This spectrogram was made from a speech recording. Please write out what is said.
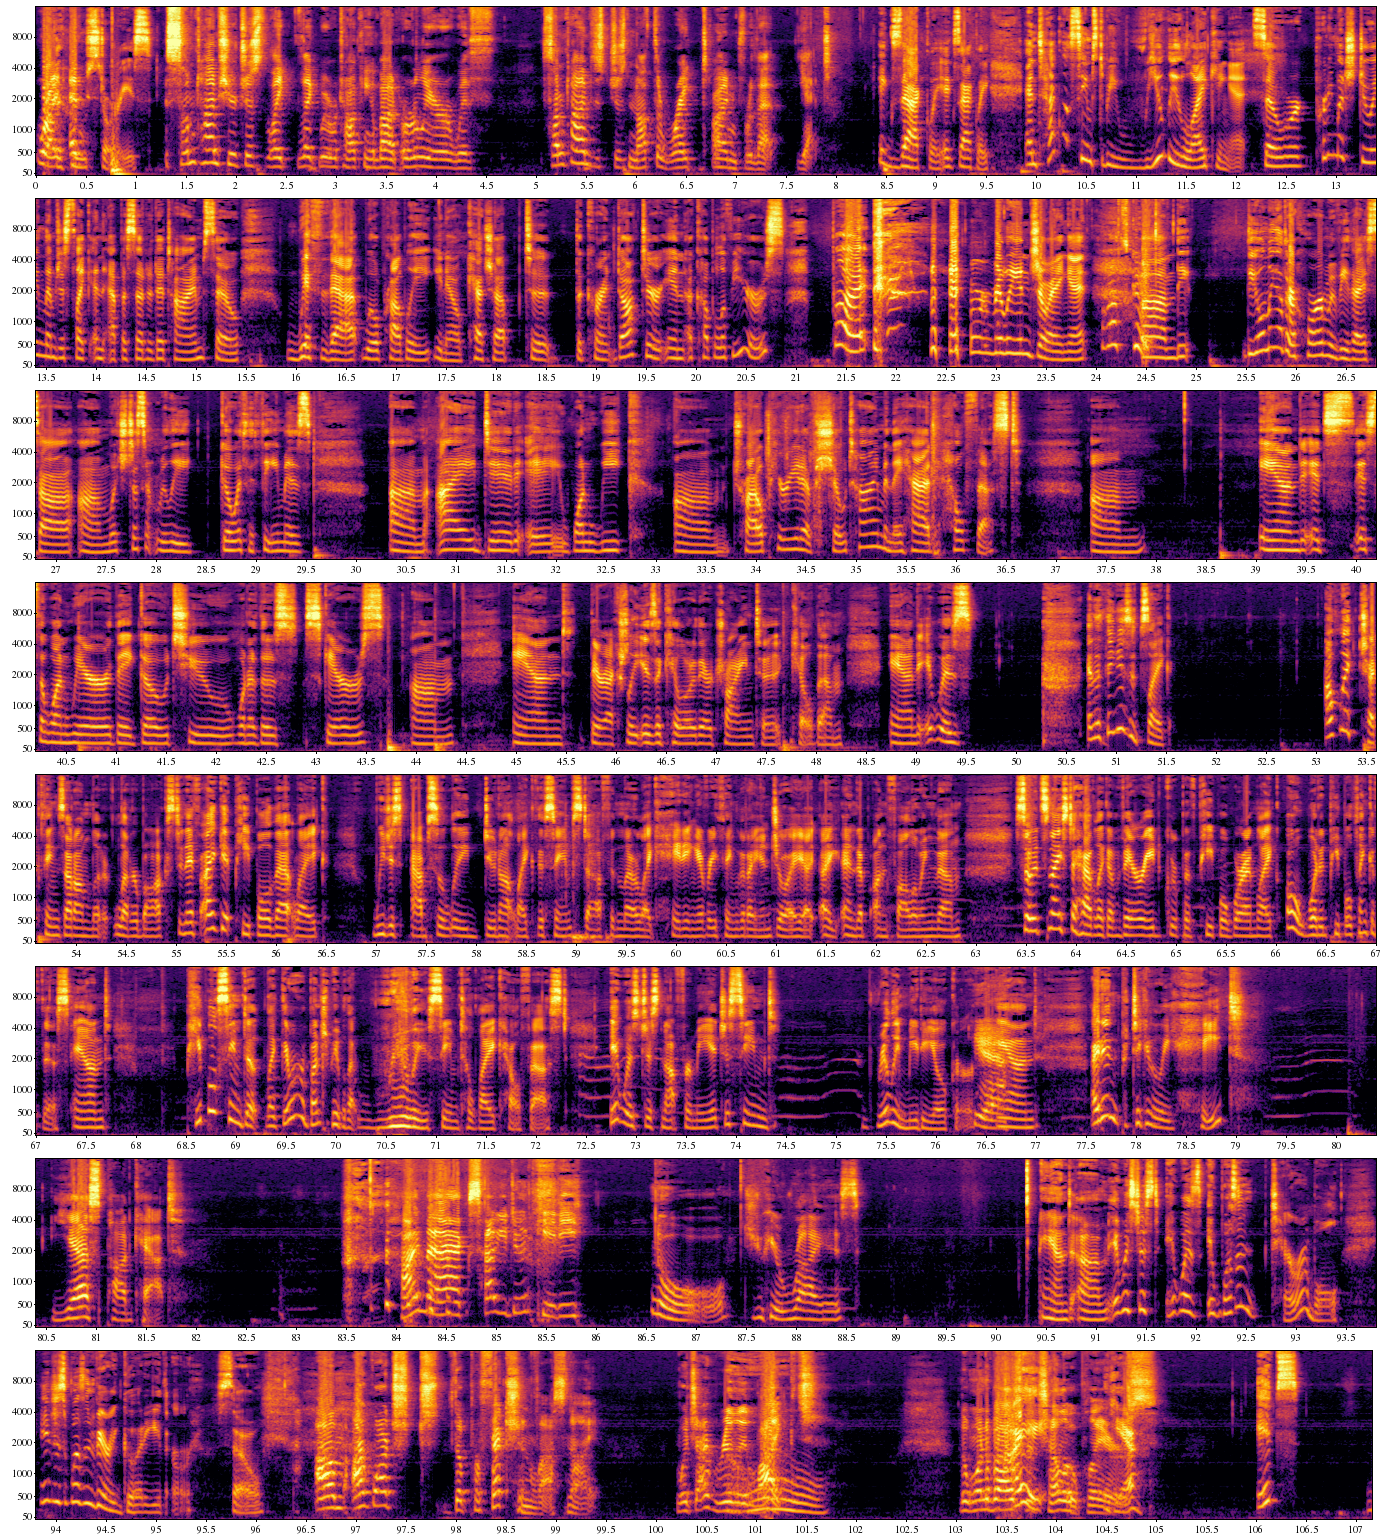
Right, the Who and stories. sometimes you're just like like we were talking about earlier with. Sometimes it's just not the right time for that yet. Exactly, exactly. And Tekla seems to be really liking it. So we're pretty much doing them just like an episode at a time. So with that, we'll probably, you know, catch up to the current doctor in a couple of years. But we're really enjoying it. that's good. Um, the the only other horror movie that I saw, um, which doesn't really go with the theme, is um, I did a one week um, trial period of Showtime, and they had Hellfest. Um, and it's it's the one where they go to one of those scares, um, and there actually is a killer there trying to kill them, and it was. And the thing is, it's like I'll like check things out on letter- Letterboxd, and if I get people that like we just absolutely do not like the same stuff, and they're like hating everything that I enjoy, I, I end up unfollowing them. So it's nice to have like a varied group of people where I'm like, oh, what did people think of this? And people seemed to like there were a bunch of people that really seemed to like Hellfest. It was just not for me. It just seemed really mediocre. Yeah. and I didn't particularly hate. Yes, Podcat. Hi Max, how you doing, kitty? No, did you hear Rias? And um, it was just it was it wasn't terrible. It just wasn't very good either. So Um, I watched The Perfection last night, which I really Oh. liked. The one about I- the cello players. yeah. it's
